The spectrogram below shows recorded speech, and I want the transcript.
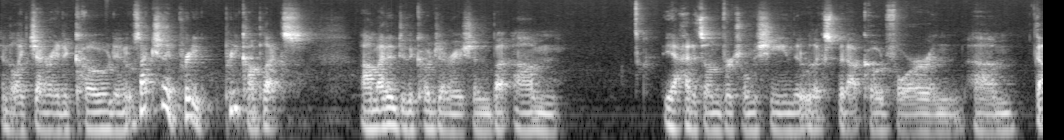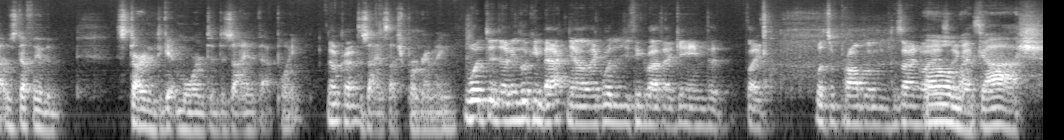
and the, like generated code and it was actually pretty pretty complex. Um, I didn't do the code generation, but um, yeah, it had its own virtual machine that it would like spit out code for, and um, that was definitely the starting to get more into design at that point, Okay. design slash programming. What did I mean? Looking back now, like what did you think about that game? That like what's a problem design wise? Oh my gosh,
